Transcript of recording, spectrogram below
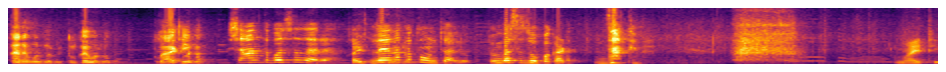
काय नाही म्हणलं मी तुला काय म्हणलं का तुला ऐकलं का? शांत बस जरा. काहीच नाही लय नका बोललो. तोंड चालू. तुम्ही बस झोप काढत जाते मी. माहिती?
